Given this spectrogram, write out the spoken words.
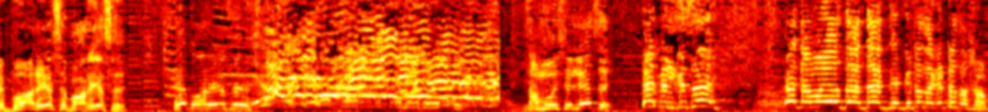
এ বরে এসে বরে এসে। এ বরে এসে। জামুই এসে লেছে। এ বিলকে যাই এই জামাই দেখ দেখ দেখ গেটা দেখ গেটা দা সব।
